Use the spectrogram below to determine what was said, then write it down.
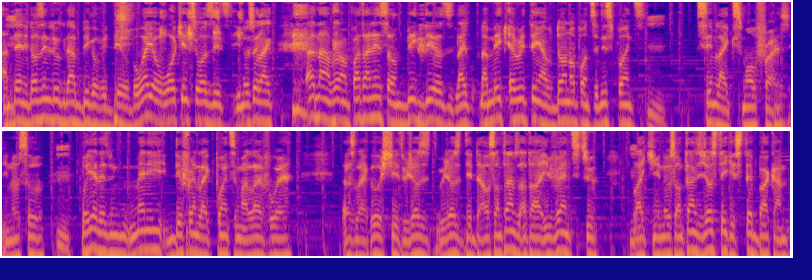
and mm. then it doesn't look that big of a deal. But when you're working towards it, you know, so like right now, bro, I'm patterning some big deals like that make everything I've done up until this point mm. Seem like small fries, you know. So, hmm. but yeah, there's been many different like points in my life where I was like, oh shit, we just we just did that. Or sometimes at our events too, hmm. like you know, sometimes you just take a step back and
